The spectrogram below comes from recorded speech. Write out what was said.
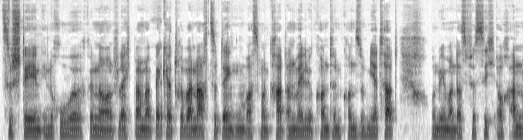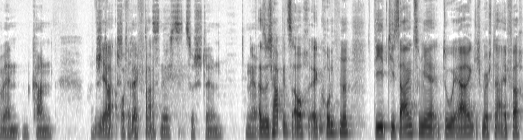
zu stehen in Ruhe, genau. Und vielleicht beim Bäcker drüber nachzudenken, was man gerade an Value Content konsumiert hat und wie man das für sich auch anwenden kann, anstatt ja, direkt ins nächste zu stellen. Ja. Also ich habe jetzt auch äh, Kunden, die, die sagen zu mir, du Erik, ich möchte einfach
